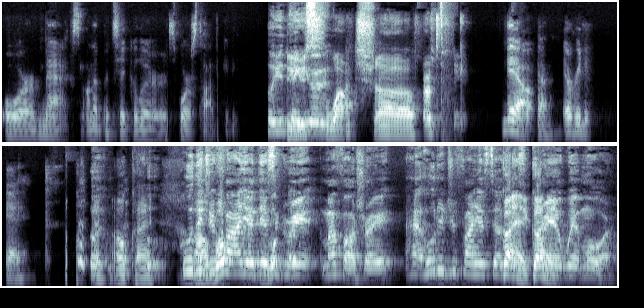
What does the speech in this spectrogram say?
or Max on a particular sports topic. So you Do think you you? watch uh first? Yeah, yeah, every day. Okay. Who, who did Uh, you what- find your what- disagree? My fault, Trey. How- Who did you find yourself Go ahead, go disagreeing ahead. with more?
